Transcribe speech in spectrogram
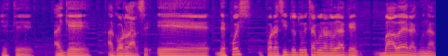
este, hay que acordarse. Eh, después, por así tú tuviste alguna novedad que va a haber alguna,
